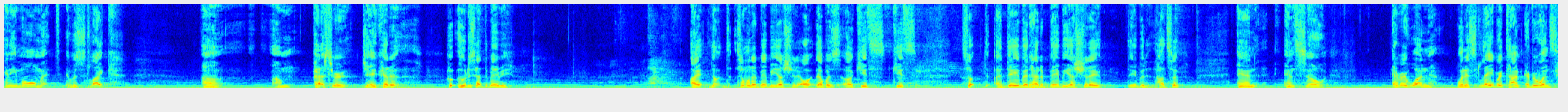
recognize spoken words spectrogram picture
Any moment. It was like uh, um, Pastor Jake had a. Who, who just had the baby? I no, someone had a baby yesterday. Oh, that was uh, Keith. Keith. So uh, David had a baby yesterday. David Hudson, and and so everyone, when it's labor time, everyone's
